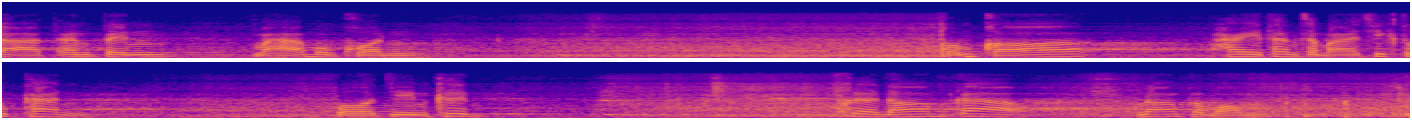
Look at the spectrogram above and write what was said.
กาสอันเป็นมหามงคล ผมขอให้ท่านสมาชิกทุกท่าน โปรดยืนขึ้น เพื่อน้อมก้าวน้อมกระหม่อมถ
